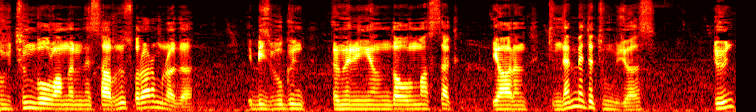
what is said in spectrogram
Bu bütün bu olanların hesabını sorar Murat'a. E biz bugün Ömer'in yanında olmazsak yarın kimden medet umacağız? Dün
